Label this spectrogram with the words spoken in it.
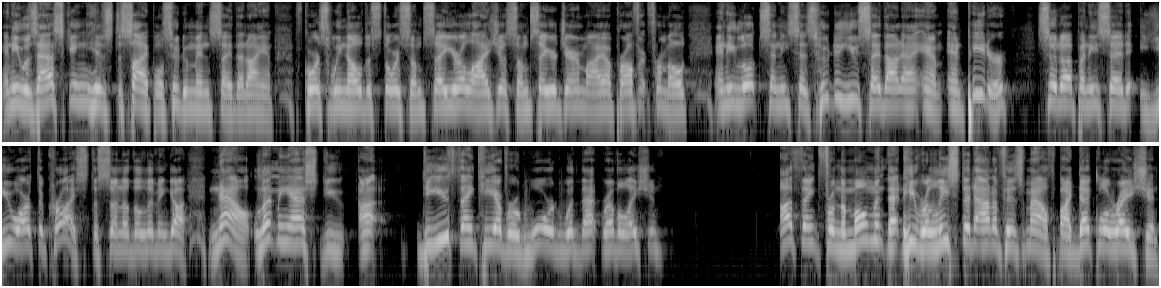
and he was asking his disciples, Who do men say that I am? Of course, we know the story. Some say you're Elijah, some say you're Jeremiah, a prophet from old. And he looks and he says, Who do you say that I am? And Peter, stood up and he said, You art the Christ, the Son of the living God. Now, let me ask you, uh, do you think he ever warred with that revelation? I think from the moment that he released it out of his mouth by declaration,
